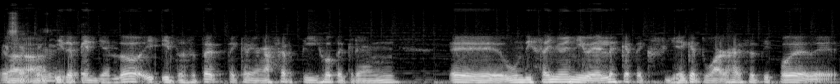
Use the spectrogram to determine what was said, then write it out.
Exactamente. y dependiendo, y, y entonces te, te crean acertijos, te crean eh, un diseño de niveles que te exige que tú hagas ese tipo de, de,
